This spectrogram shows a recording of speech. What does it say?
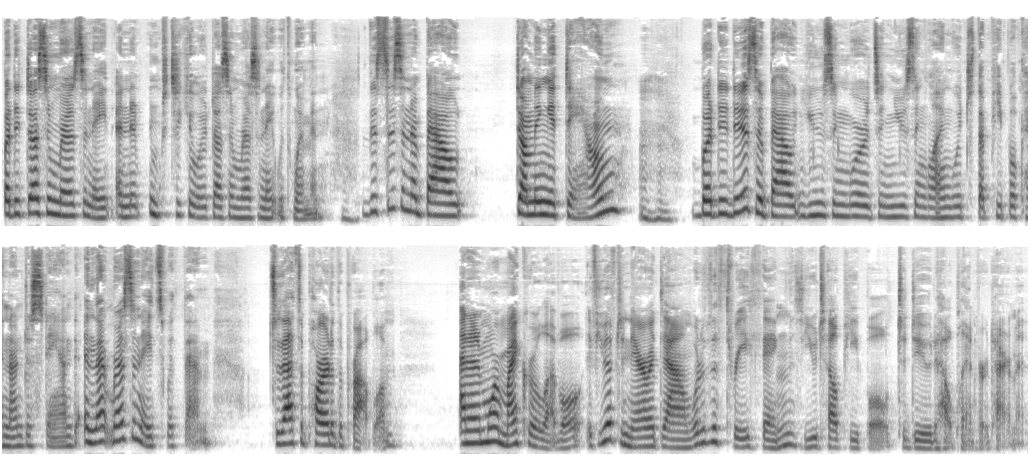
But it doesn't resonate, and it, in particular, it doesn't resonate with women. Mm-hmm. This isn't about dumbing it down, mm-hmm. but it is about using words and using language that people can understand, and that resonates with them. So that's a part of the problem. And at a more micro level, if you have to narrow it down, what are the three things you tell people to do to help plan for retirement?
